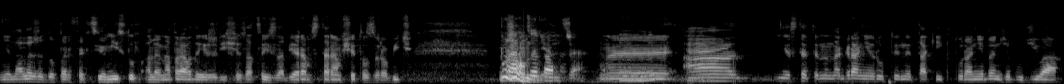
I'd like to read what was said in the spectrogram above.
nie należę do perfekcjonistów, ale naprawdę jeżeli się za coś zabieram, staram się to zrobić porządnie. Bardzo dobrze. Mhm. E, A niestety no, nagranie rutyny takiej, która nie będzie budziła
